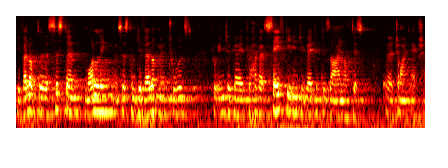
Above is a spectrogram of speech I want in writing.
developed the system modeling and system development tools to integrate, to have a safety integrated design of this uh, joint action.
